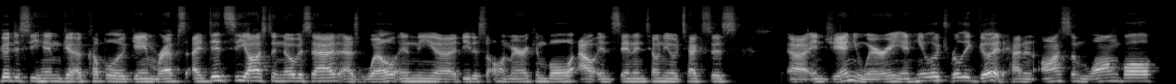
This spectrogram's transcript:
good to see him get a couple of game reps. I did see Austin Novosad as well in the uh, Adidas All American Bowl out in San Antonio, Texas. Uh, in January, and he looked really good. Had an awesome long ball,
